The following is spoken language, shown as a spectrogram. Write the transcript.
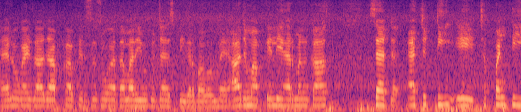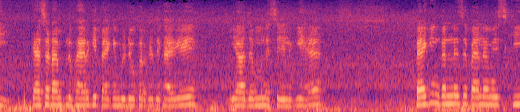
हेलो गाइज़ आज आपका फिर से स्वागत है हमारे यूट्यूब चैनल स्पीकर बाबा में। आज हम आपके लिए हरमन का सेट एच टी ए छप्पन टी कैसेट एम्पलीफायर की पैकिंग वीडियो करके दिखाएँगे। ये आज हमने सेल की है। पैकिंग करने से पहले हम इसकी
